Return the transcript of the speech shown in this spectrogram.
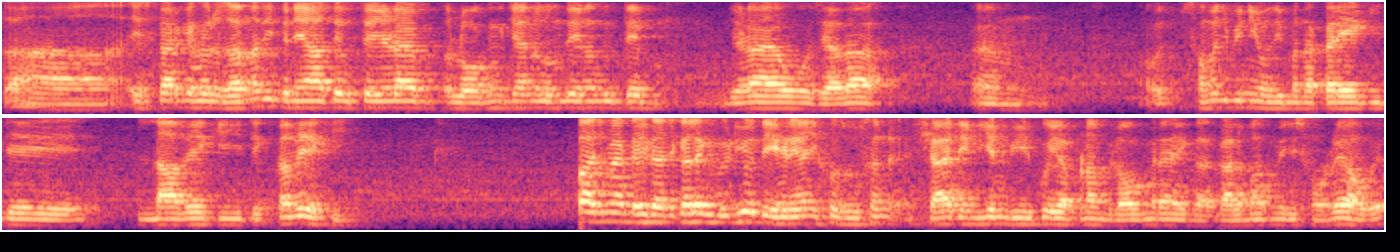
ਤਾਂ ਇਸ ਕਰਕੇ ਫਿਰ ਰੋਜ਼ਾਨਾ ਦੀ ਬੁਨਿਆਦ ਦੇ ਉੱਤੇ ਜਿਹੜਾ ਲੌਗਿੰਗ ਚੈਨਲ ਹੁੰਦੇ, ਇਹਨਾਂ ਦੇ ਉੱਤੇ ਜਿਹੜਾ ਹੈ ਉਹ ਜ਼ਿਆਦਾ ਸਮਝ ਵੀ ਨਹੀਂ ਆਉਂਦੀ ਬੰਦਾ ਕਰੇ ਕੀ ਤੇ ਲਾਵੇ ਕੀ ਤੇ ਕਵੇ ਕੀ। ਅੱਜ ਮੈਂ ਕਈ ਅੱਜ ਕੱਲ੍ਹ ਇੱਕ ਵੀਡੀਓ ਦੇਖ ਰਿਹਾ ਜੀ, ਖਸੂਸਨ ਸ਼ਾਇਦ ਇੰਡੀਅਨ ਵੀਰ ਕੋਈ ਆਪਣਾ ਵਲੌਗ ਮੇਰਾ ਇਹ ਗੱਲਬਾਤ ਮੇਰੀ ਸੁਣ ਰਿਹਾ ਹੋਵੇ।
